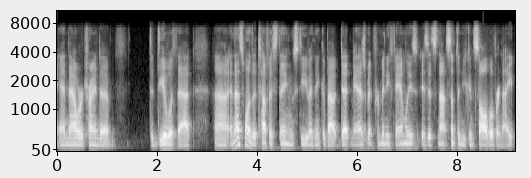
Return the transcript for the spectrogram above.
And now we're trying to to deal with that. Uh, and that's one of the toughest things, Steve, I think about debt management for many families is it's not something you can solve overnight.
